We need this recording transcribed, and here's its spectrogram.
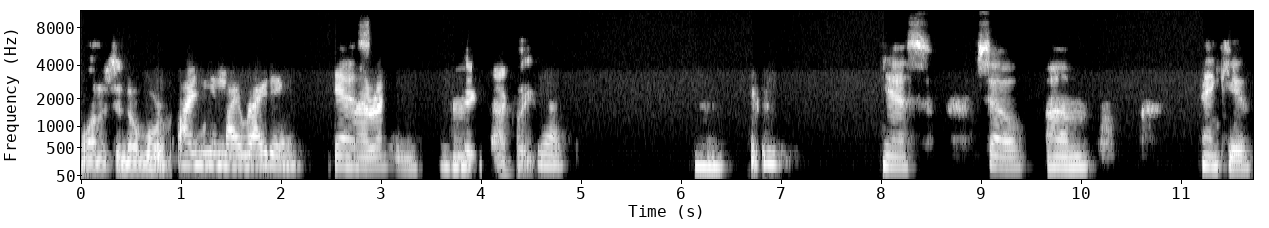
wanted to know more? You'll find me in my writing. yes My writing. Mhm. Exactly. Yes. Mhm. Yes. So um thank you.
